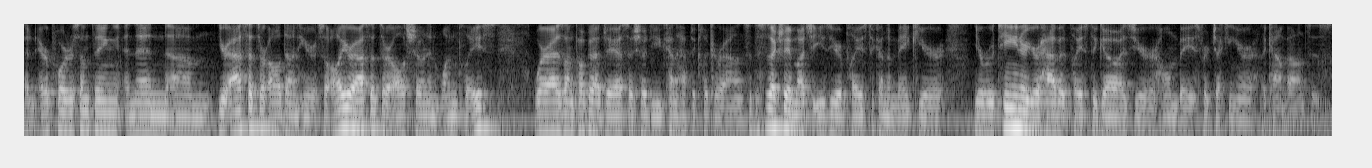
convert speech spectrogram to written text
at an airport or something, and then um, your assets are all down here. So all your assets are all shown in one place. Whereas on Polkadot.js, I showed you, you kind of have to click around. So this is actually a much easier place to kind of make your your routine or your habit place to go as your home base for checking your account balances.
